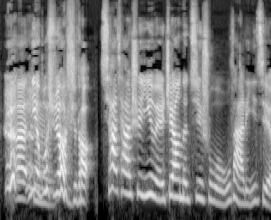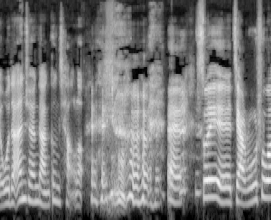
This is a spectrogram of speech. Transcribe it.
哎，你也不需要知道。恰恰是因为这样的技术我无法理解，我的安全感更强了。哎，所以假如说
